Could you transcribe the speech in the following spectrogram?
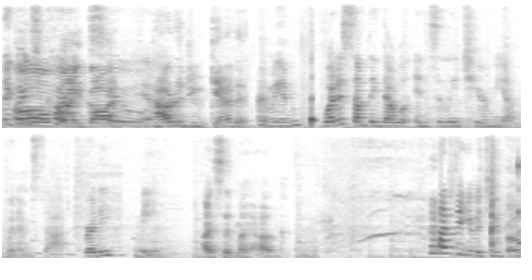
the Grinch oh my cartoon. god. Yeah. How did you get it? I mean, What is something that will instantly cheer me up when I'm sad? ready? Me. I said my hug. I have to give it to you both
